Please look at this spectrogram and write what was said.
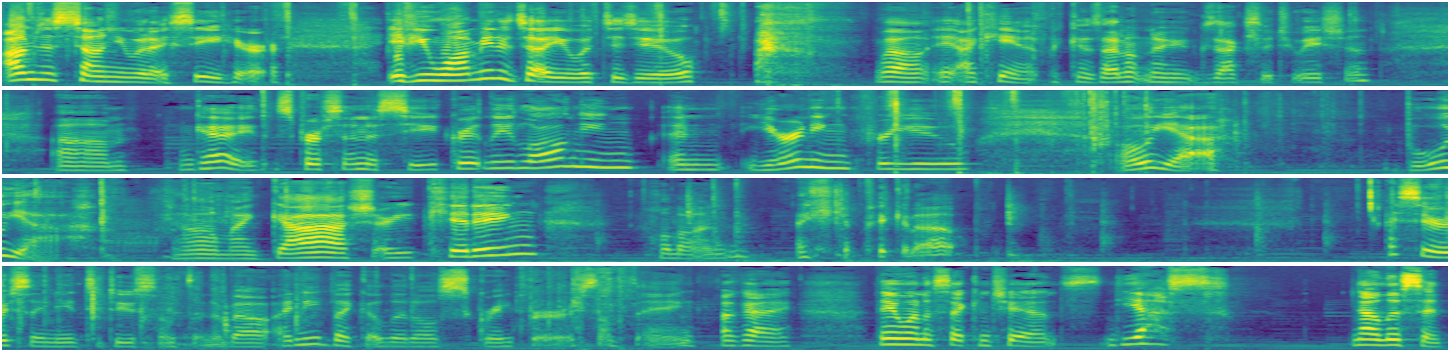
I'm just telling you what I see here. If you want me to tell you what to do, well, I can't because I don't know your exact situation. Um, okay, this person is secretly longing and yearning for you. Oh, yeah. Booyah. Oh my gosh, are you kidding? Hold on, I can't pick it up. I seriously need to do something about. I need like a little scraper or something. Okay. They want a second chance. Yes. Now listen.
